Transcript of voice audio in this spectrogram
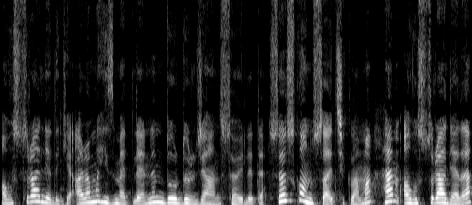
Avustralya'daki arama hizmetlerinin durduracağını söyledi. Söz konusu açıklama hem Avustralya'da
